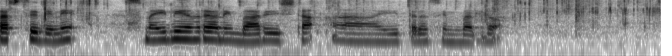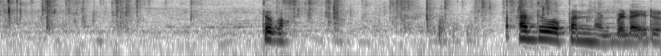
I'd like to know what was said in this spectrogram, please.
ತರಿಸಿದ್ದೀನಿ. ಸ್ಮೈಲಿ ಅಂದರೆ ಅವನಿಗೆ ಭಾರಿ ಇಷ್ಟ ಈ ಥರ ಸಿಂಬಲ್ದು ತಗೋ. ಅದು ಓಪನ್ ಮಾಡಬೇಡ, ಇರು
